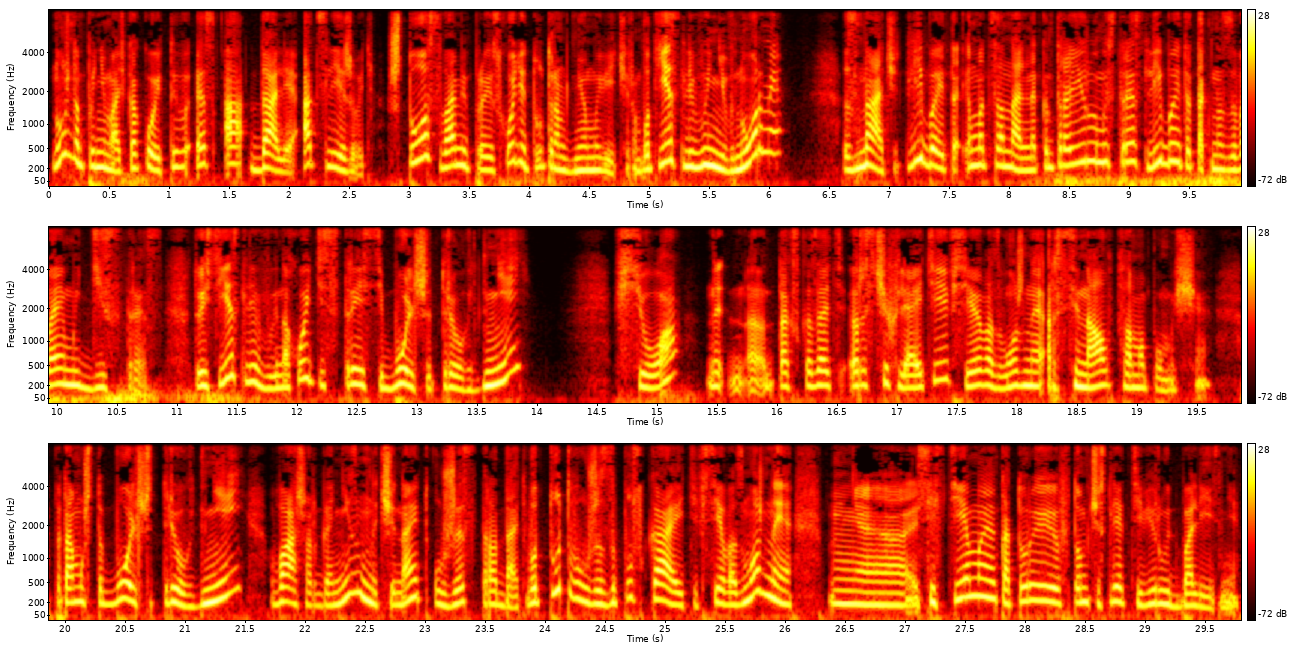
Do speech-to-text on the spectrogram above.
нужно понимать, какой ты в СА. Далее, отслеживать, что с вами происходит утром, днем и вечером. Вот если вы не в норме, значит, либо это эмоционально контролируемый стресс, либо это так называемый дистресс. То есть если вы находитесь в стрессе больше трех дней, все, так сказать, расчехляйте все возможные арсенал самопомощи. Потому что больше трех дней ваш организм начинает уже страдать. Вот тут вы уже запускаете все возможные э, системы, которые в том числе активируют болезни.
